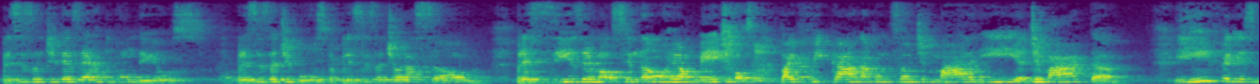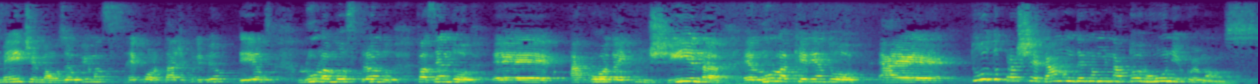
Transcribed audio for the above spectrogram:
Precisa de deserto com Deus. Precisa de busca, precisa de oração. Precisa, irmãos, senão realmente, irmãos, vai ficar na condição de Maria, de Marta. E infelizmente, irmãos, eu vi umas reportagens, eu falei, meu Deus, Lula mostrando, fazendo é, acordo aí com China, é, Lula querendo é, tudo para chegar num denominador único, irmãos.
